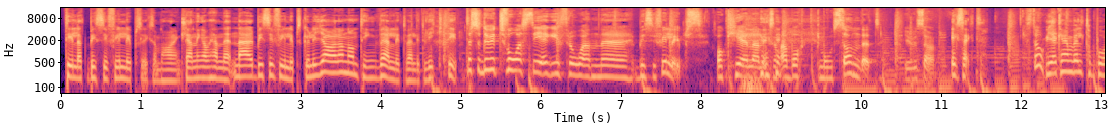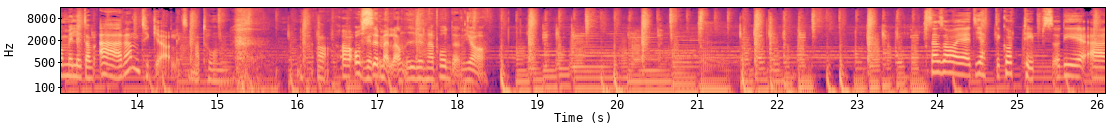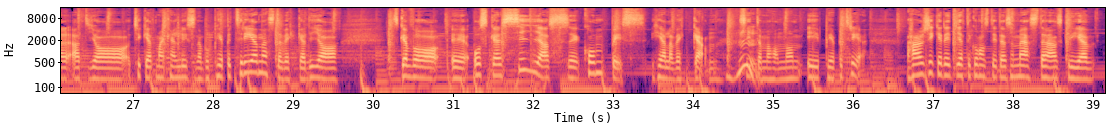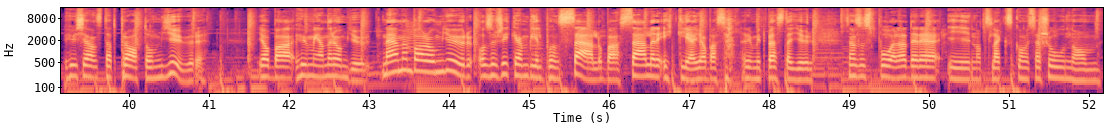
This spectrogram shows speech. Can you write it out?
till att Busy Phillips liksom har en klänning av henne när Busy Phillips skulle göra någonting väldigt, väldigt viktigt. Men så du är två steg ifrån uh, Busy Phillips och hela liksom, abortmotståndet i USA? Exakt. Stort. Jag kan väl ta på mig lite av äran tycker jag, liksom, att hon... ja, ja, oss emellan i den här podden, ja. Sen så har jag ett jättekort tips och det är att jag tycker att man kan lyssna på PP3 nästa vecka där jag ska vara eh, Oscar Sias eh, kompis hela veckan. Mm. Sitta med honom i PP3. Han skickade ett jättekonstigt sms där han skrev Hur känns det att prata om djur? Jag bara, hur menar du om djur? Nej men bara om djur. Och så skickade han en bild på en säl och bara, sälar är äckliga. Jag bara, sälar är mitt bästa djur. Sen så spårade det i något slags konversation om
